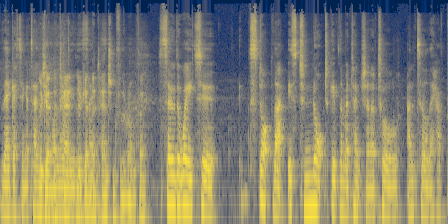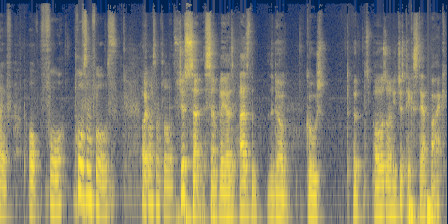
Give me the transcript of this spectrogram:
they're getting They're attention getting, when they atten- do they're these getting things. attention for the wrong thing. So the way to stop that is to not give them attention at all until they have both or four paws and floors. Paws and floors. Just si- simply as as the, the dog goes to put its paws on you, just take a step back.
